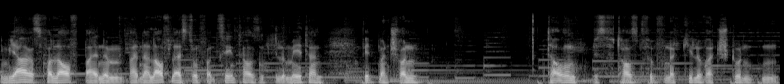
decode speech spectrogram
im Jahresverlauf bei, einem, bei einer Laufleistung von 10.000 Kilometern wird man schon 1000 bis 1500 Kilowattstunden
